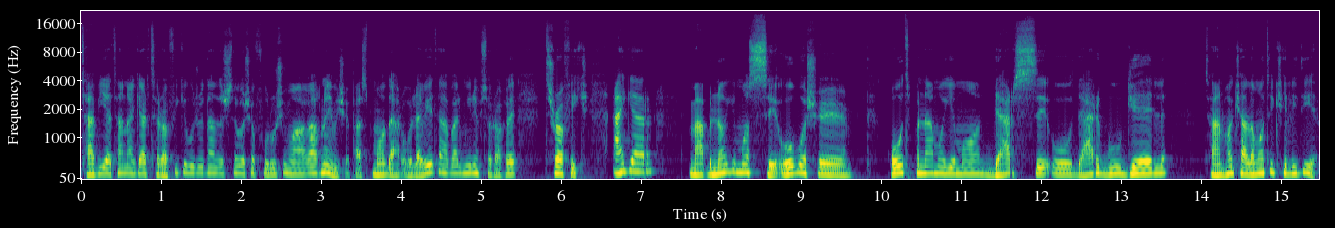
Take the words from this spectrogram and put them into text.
طبیعتا اگر ترافیکی وجود نداشته باشه فروشی محقق نمیشه. پس ما در اولویت اول میریم سراغ ترافیک. اگر مبنای ما او باشه قطب نمای ما در او در گوگل تنها کلمات کلیدیه.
